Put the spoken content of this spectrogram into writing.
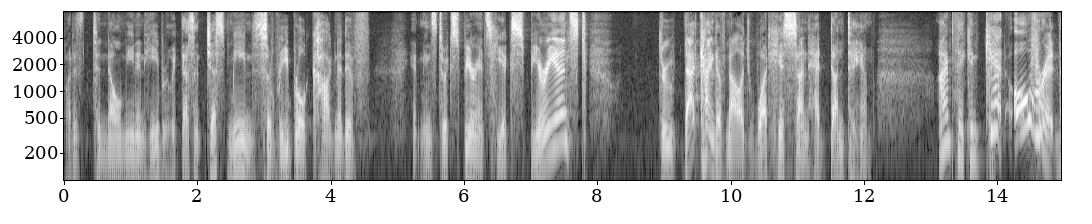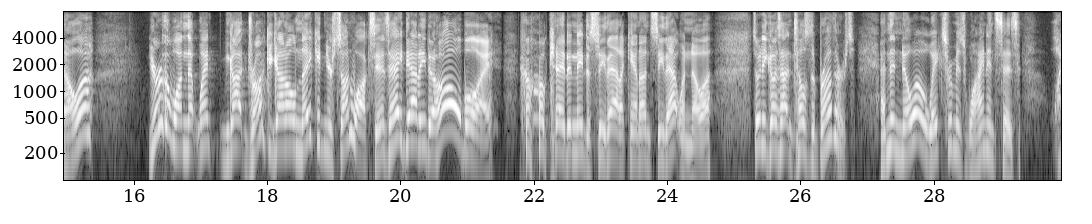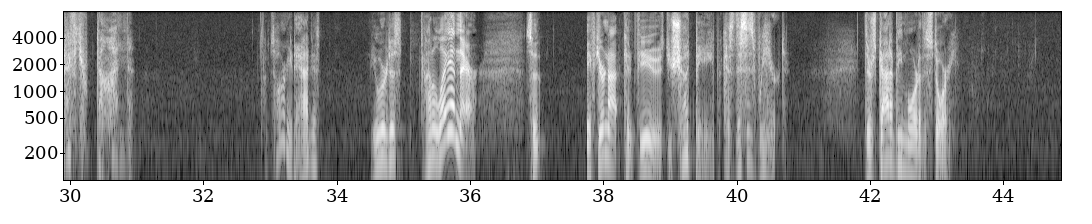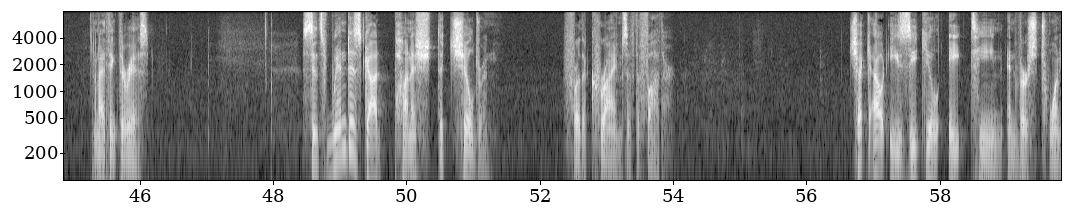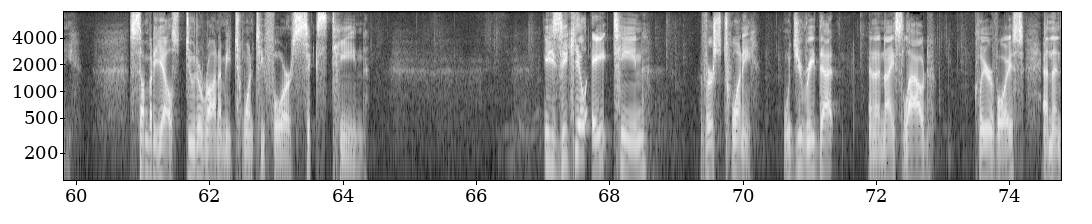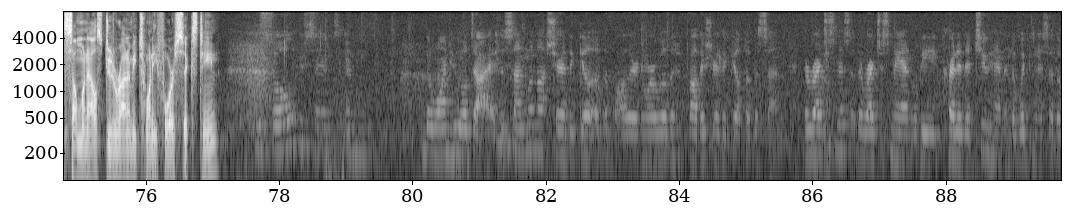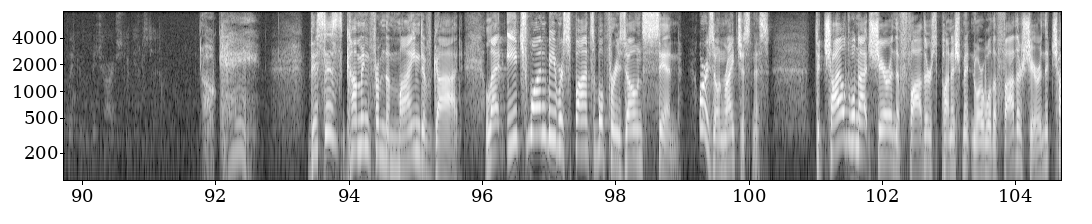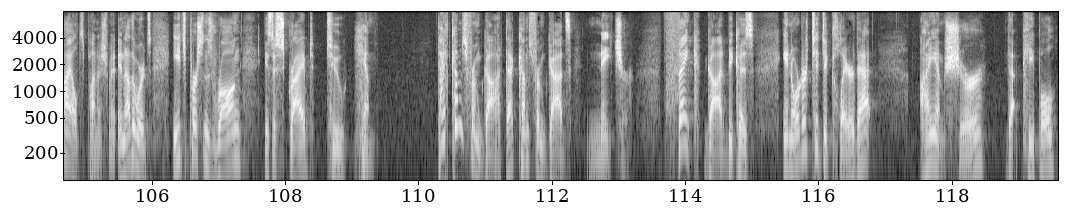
What does to know mean in Hebrew? It doesn't just mean cerebral cognitive, it means to experience. He experienced through that kind of knowledge what his son had done to him. I'm thinking, get over it, Noah. You're the one that went and got drunk and got all naked, and your son walks in and says, Hey, Dad, I need to, oh boy. okay, didn't need to see that. I can't unsee that one, Noah. So then he goes out and tells the brothers. And then Noah awakes from his wine and says, What have you done? I'm sorry, Dad. Just, you were just kind of laying there. So if you're not confused, you should be because this is weird. There's got to be more to the story. And I think there is. Since when does God punish the children for the crimes of the father? Check out Ezekiel 18 and verse 20. Somebody else, Deuteronomy 24 16. Ezekiel 18, verse 20. Would you read that in a nice, loud, clear voice? And then someone else, Deuteronomy 24, 16. The soul who sins and the one who will die. The son will not share the guilt of the father, nor will the father share the guilt of the son. The righteousness of the righteous man will be credited to him, and the wickedness of the wicked will be charged against him. Okay. This is coming from the mind of God. Let each one be responsible for his own sin or his own righteousness. The child will not share in the father's punishment, nor will the father share in the child's punishment. In other words, each person's wrong is ascribed to him. That comes from God. That comes from God's nature. Thank God, because in order to declare that, I am sure that people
